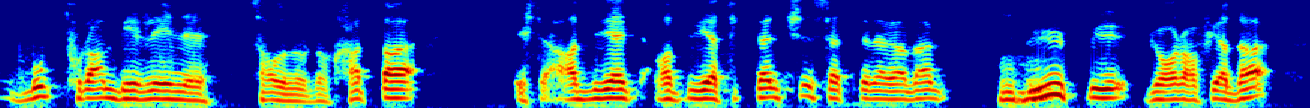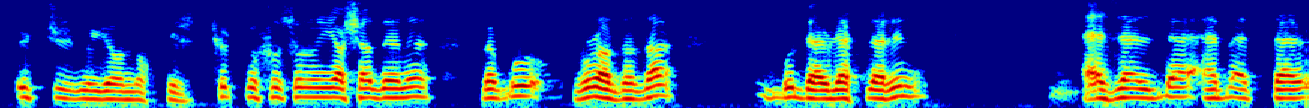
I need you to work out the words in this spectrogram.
bu Turan birliğini savunurduk. Hatta işte Adriyat, Adriyatik'ten Çin Seddi'ne kadar Hı hı. büyük bir coğrafyada 300 milyonluk bir Türk nüfusunun yaşadığını ve bu burada da bu devletlerin ezelde, ebette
